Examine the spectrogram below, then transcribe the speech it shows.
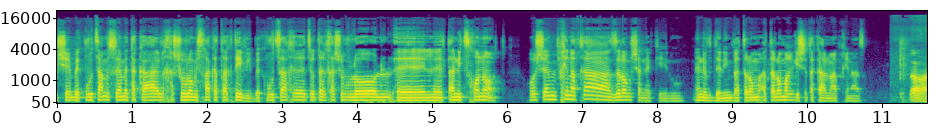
שבקבוצה מסוימת הקהל חשוב לו משחק אטרקטיבי, בקבוצה אחרת יותר חשוב לו uh, הניצחונות. או שמבחינתך זה לא משנה, כאילו, אין הבדלים ואתה לא, לא מרגיש את הקהל מהבחינה הזאת. לא,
